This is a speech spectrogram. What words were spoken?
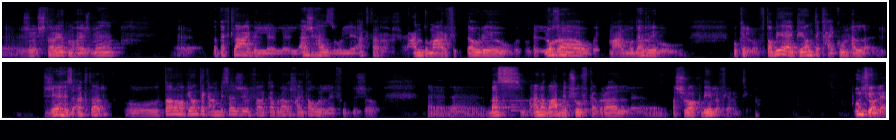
آه، اشتريت مهاجمين آه، بدك تلعب الأجهز واللي أكثر عنده معرفة بالدوري وباللغة ومع المدرب وكله. فطبيعي بيونتك حيكون هلأ جاهز أكثر وطالما بيونتك عم بيسجل فكابرال حيطول ليفوت بالجو. بس أنا بعدني بشوف كابرال مشروع كبير لفيورنتينا. ممكن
